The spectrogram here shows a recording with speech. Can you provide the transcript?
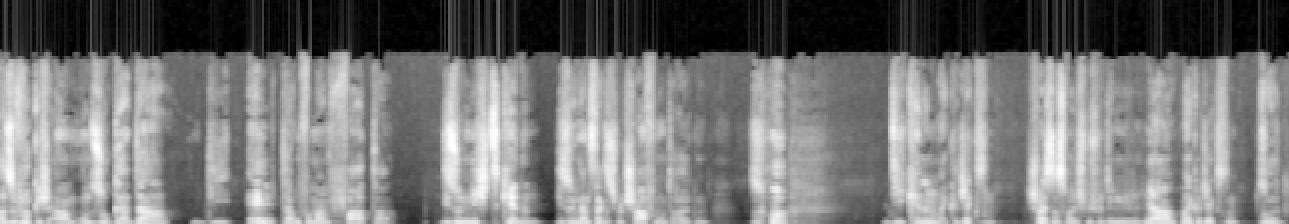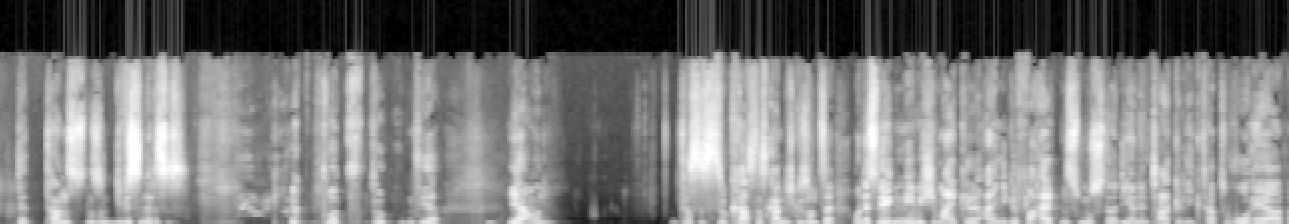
Also wirklich arm. Und sogar da, die Eltern von meinem Vater, die so nichts kennen, die so den ganzen Tag sich mit Schafen unterhalten, so, die kennen Michael Jackson. Ich weiß das, weil ich mich mit denen, ja, Michael Jackson. So, der tanzt und so, die wissen, wer das ist. Putzt du. Ja. Ja, Mann. Das ist zu krass, das kann nicht gesund sein. Und deswegen nehme ich Michael einige Verhaltensmuster, die er an den Tag gelegt hat, wo er,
